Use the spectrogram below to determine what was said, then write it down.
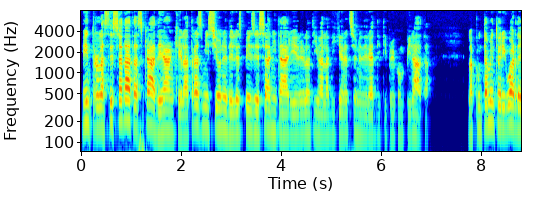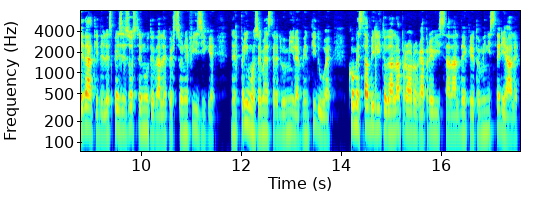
Entro la stessa data scade anche la trasmissione delle spese sanitarie relative alla dichiarazione dei redditi precompilata. L'appuntamento riguarda i dati delle spese sostenute dalle persone fisiche nel primo semestre 2022, come stabilito dalla proroga prevista dal decreto ministeriale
